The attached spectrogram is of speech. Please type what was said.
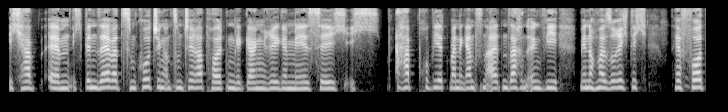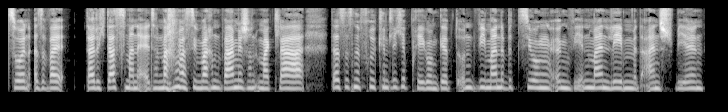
ich habe, ähm, ich bin selber zum Coaching und zum Therapeuten gegangen regelmäßig. Ich habe probiert, meine ganzen alten Sachen irgendwie mir nochmal so richtig hervorzuholen. Also weil dadurch, dass meine Eltern machen, was sie machen, war mir schon immer klar, dass es eine frühkindliche Prägung gibt und wie meine Beziehungen irgendwie in mein Leben mit einspielen.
